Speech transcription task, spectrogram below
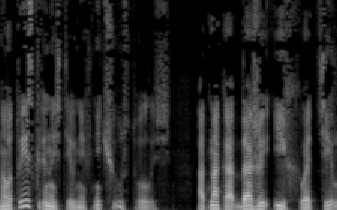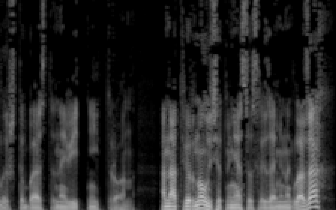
но вот искренности в них не чувствовалось. Однако даже их хватило, чтобы остановить нейтрон. Она отвернулась от меня со слезами на глазах,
